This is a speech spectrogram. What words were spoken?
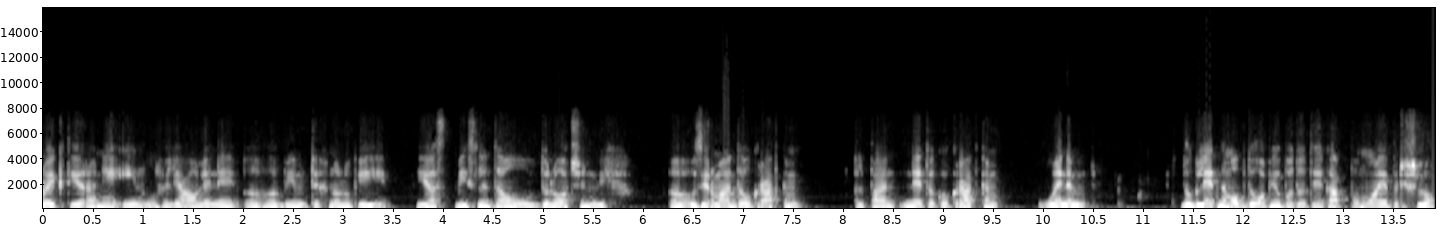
projektirani in uveljavljeni eh, v BIM tehnologiji. Jaz mislim, da v določenih, eh, oziroma da v kratkem, ali pa ne tako kratkem, v enem doglednem obdobju bo do tega, po moje, prišlo.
